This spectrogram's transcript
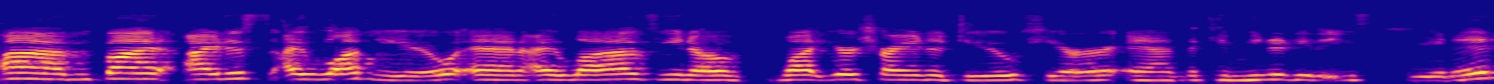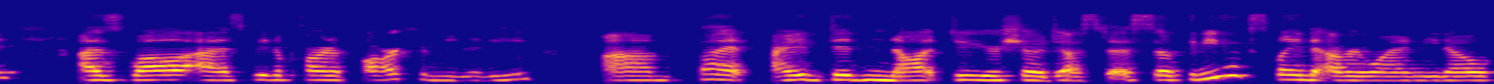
Um, but I just I love you and I love you know what you're trying to do here and the community that you've created, as well as being a part of our community. Um, but I did not do your show justice. So can you explain to everyone, you know,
